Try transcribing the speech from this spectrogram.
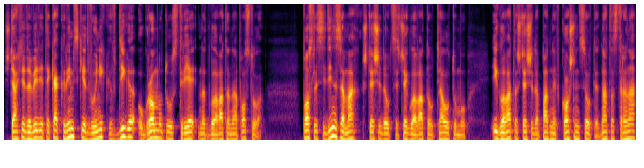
Щяхте да видите как римският войник вдига огромното острие над главата на апостола. После с един замах щеше да отсече главата от тялото му и главата щеше да падне в кошница от едната страна,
